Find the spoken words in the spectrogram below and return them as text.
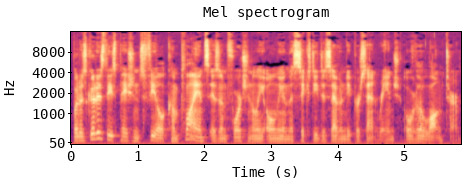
But as good as these patients feel, compliance is unfortunately only in the 60 to 70% range over the long term.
